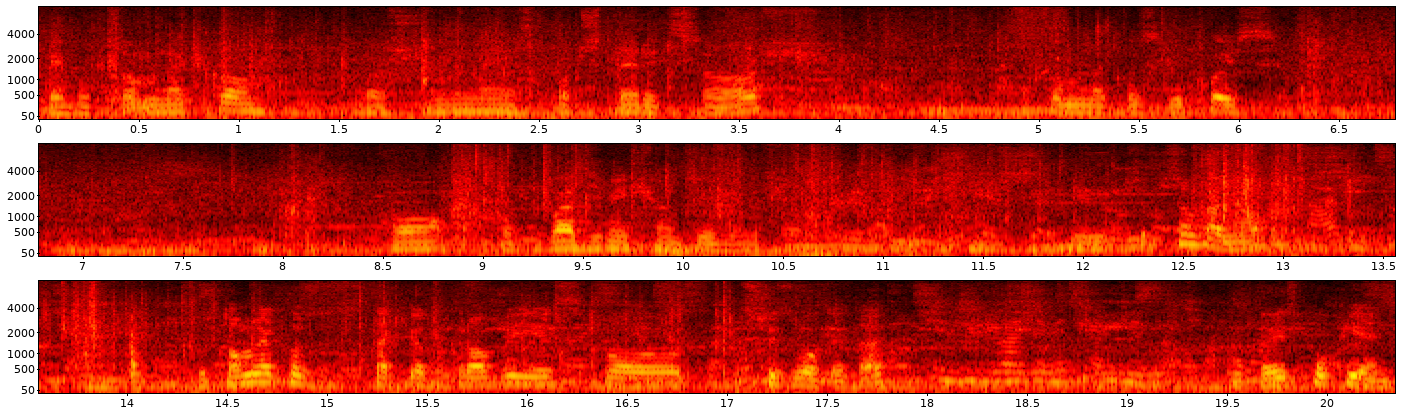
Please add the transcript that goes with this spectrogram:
Czekaj, bo to mleko roślinne jest po 4 coś. A to mleko zwykłe jest po, po 2,99. Y, Przepraszam Panią. Bo to mleko z takiej od krowy jest po 3 zł, tak? A to jest po 5.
